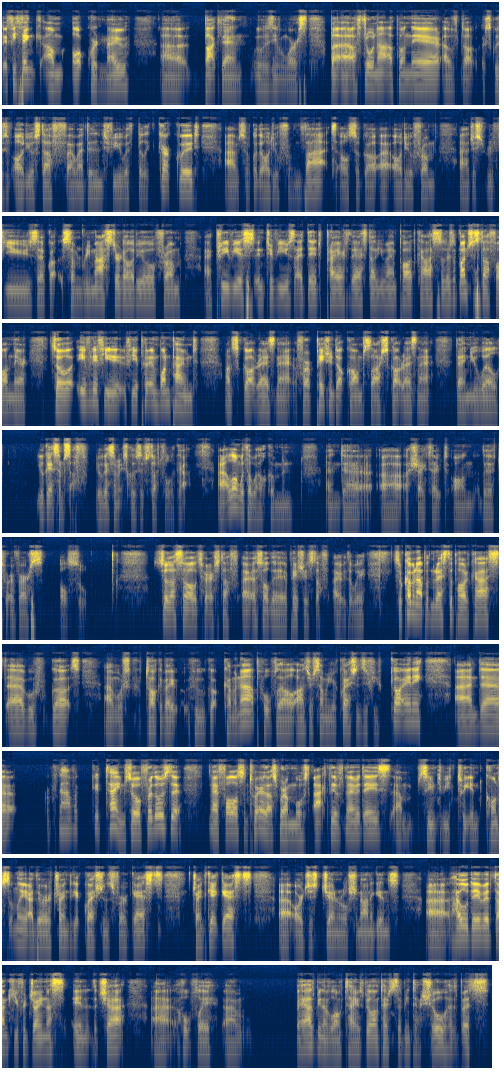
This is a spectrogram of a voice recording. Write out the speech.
if you think I'm awkward now, uh, back then it was even worse. But uh, I've thrown that up on there. I've got exclusive audio stuff. I did an interview with Billy Kirkwood, um, so I've got the audio from that. Also got uh, audio from uh, just reviews. I've got some remastered audio from uh, previous interviews that I did prior to the SWN podcast. So there's a bunch of stuff on there. So even if you if you put in one pound on Scott Resnet for Patreon.com/slash Scott Resnet, then you will you'll get some stuff. You'll get some exclusive stuff to look at, uh, along with a welcome and and uh, a shout out on the Twitterverse also. So that's all the Twitter stuff. Uh, that's all the Patreon stuff out of the way. So coming up on the rest of the podcast, uh, we've got um, we'll talk about who got coming up. Hopefully, I'll answer some of your questions if you've got any, and uh, we're gonna have a good time. So for those that uh, follow us on Twitter, that's where I'm most active nowadays. Um, seem to be tweeting constantly, either trying to get questions for guests, trying to get guests, uh, or just general shenanigans. Uh, hello, David. Thank you for joining us in the chat. Uh, hopefully, um, it has been a long time. It's been a long time since I've been to a show. It's it's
